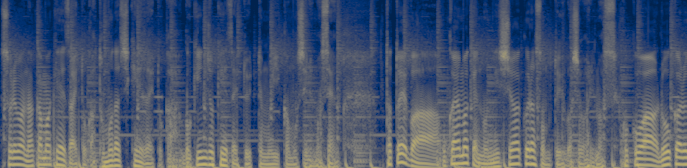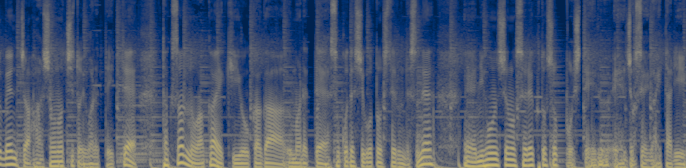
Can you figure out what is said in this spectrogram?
それは仲間経済とか友達経済とかご近所経済と言ってもいいかもしれません。例えば岡山県の西粟倉村という場所があります。ここはローカルベンチャー発祥の地と言われていてたくさんの若い起業家が生まれてそこで仕事をしてるんですね、えー、日本酒のセレクトショップをしている、えー、女性がいたり、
